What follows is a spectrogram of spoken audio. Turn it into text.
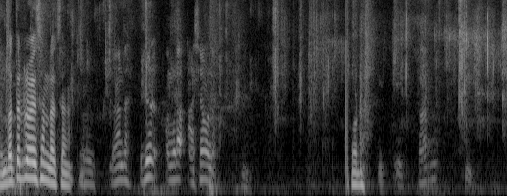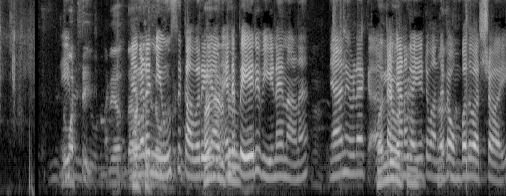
എൺപത്തെട്ട് വയസ്സുണ്ട് അച്ഛൻ. ഇത് നമ്മുടെ അശമാണ് പോട്ടെ. വട്ടി ഞങ്ങളുടെ ന്യൂസ് കവർ ചെയ്യാൻ എന്റെ പേര് വീണേന്നാണ്. ഞാൻ ഇവിടെ കല്യാണം കഴിഞ്ഞിട്ട് വന്നിട്ട് ഒമ്പത് വർഷമായി.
